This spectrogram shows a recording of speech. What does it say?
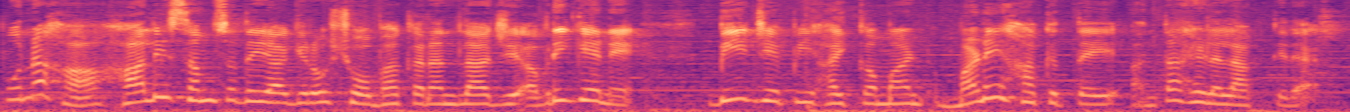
ಪುನಃ ಹಾಲಿ ಸಂಸದೆಯಾಗಿರೋ ಶೋಭಾ ಕರಂದ್ಲಾಜೆ ಅವರಿಗೇನೆ ಬಿಜೆಪಿ ಹೈಕಮಾಂಡ್ ಮಣೆ ಹಾಕುತ್ತೆ ಅಂತ ಹೇಳಲಾಗ್ತಿದೆ.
